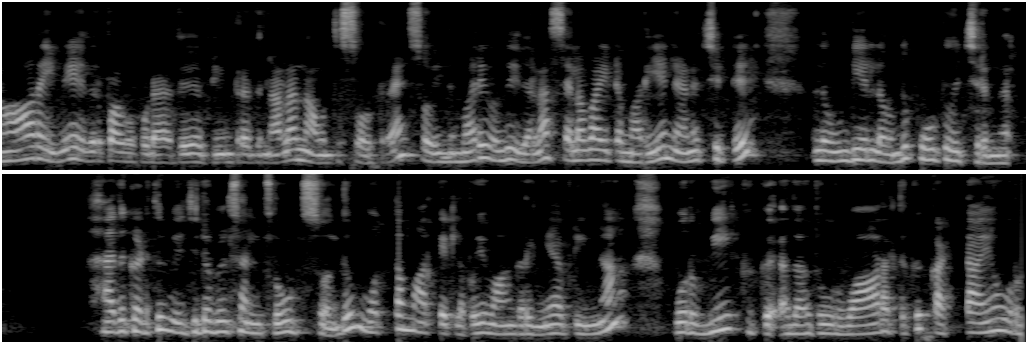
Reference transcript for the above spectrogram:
யாரையுமே எதிர்பார்க்கக்கூடாது அப்படின்றதுனால நான் வந்து சொல்கிறேன் ஸோ இந்த மாதிரி வந்து இதெல்லாம் செலவாயிட்ட மாதிரியே நினச்சிட்டு அந்த உண்டியலில் வந்து போட்டு வச்சிருங்க. அதுக்கடுத்து வெஜிடபிள்ஸ் அண்ட் ஃப்ரூட்ஸ் வந்து மொத்த மார்க்கெட்டில் போய் வாங்குறீங்க அப்படின்னா ஒரு வீக்குக்கு அதாவது ஒரு வாரத்துக்கு கட்டாயம் ஒரு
